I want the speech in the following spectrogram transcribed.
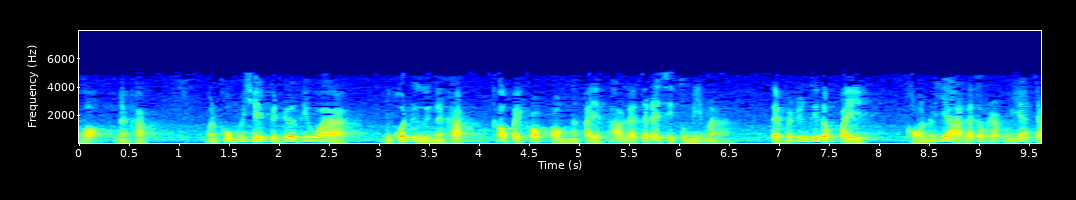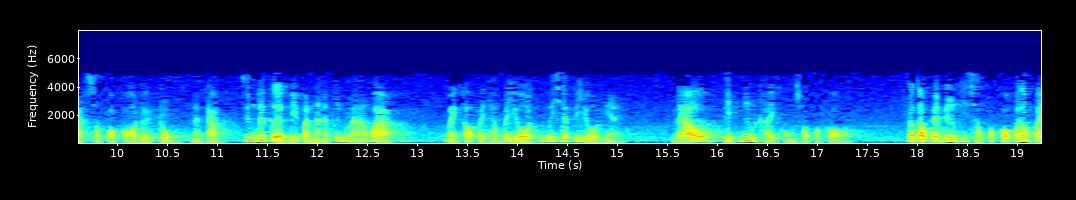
พาะนะครับ มันคงไม่ใช่เป็นเรื่องที่ว่าบุคคลอื่นนะครับ เข้าไปครอบครองทางกายภาพ แล้วจะได้สิทธิ์ตรงนี้มา แต่เป็นเรื่องที่ต้องไปขออนุญาตและต้องรับอนุญาตจากสปกโดยตรงนะครับ ซึ่งถ้าเกิดมีปัญหาขึ้นมาว่าไม่เข้าไปทำประโยชน์ ไม่ใช่ประโยชน์เนี่ย แล้วผิดเงื่อนไขของสปกก็ต้องเป็นเรื่องที่สปกก็ต้องไป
